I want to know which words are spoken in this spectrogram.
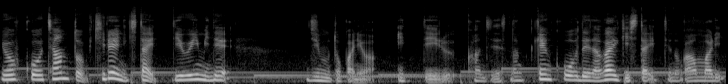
洋服をちゃんときれいに着たいっていう意味でジムとかには行っている感じですなんか健康で長生きしたいっていうのがあんまり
